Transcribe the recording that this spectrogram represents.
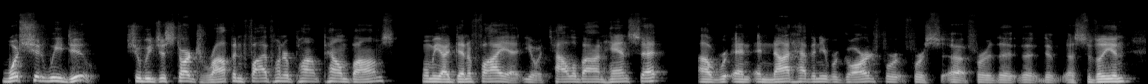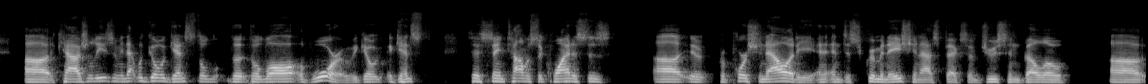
What should we do? Should we just start dropping 500 pound bombs when we identify a, you know, a Taliban handset uh, and, and not have any regard for, for, uh, for the, the, the uh, civilian uh, casualties? I mean, that would go against the, the, the law of war. It would go against St. Thomas Aquinas's uh, proportionality and, and, discrimination aspects of jus in bello uh,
